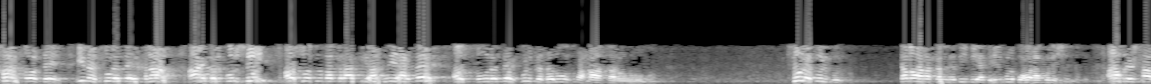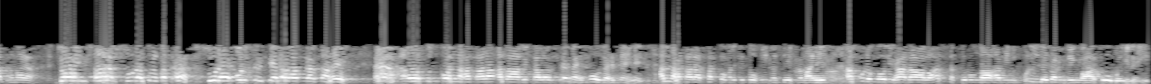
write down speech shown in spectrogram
خاص طور سے ان صورت اخلاق آئے تو کرسی اور سوچ بکرا کی آخری آتے اور سورت ملک ضرور پڑھا کرو۔ سورت الملک تبارک الذی بھی ابھی ملک ہو رہا پولیس آپ نے ساتھ ہمایا جو انسان سورت البکر سورہ ملک کی دعوت کرتا ہے اور اس کو اللہ تعالیٰ عذاب قبر سے محبوب رہتے ہیں۔ اللہ تعالیٰ سب کو مل کے توفیق نصیب فرمائے۔ اکر کو لہٰذا واسطر اللہ من کل ذنب واتوب الیہ۔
